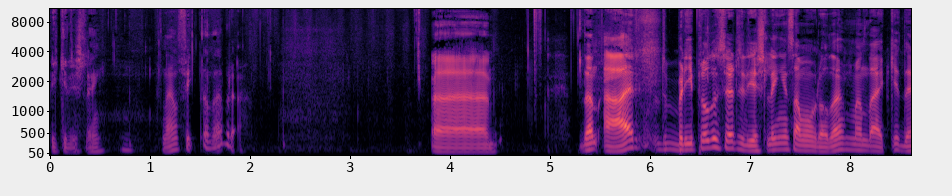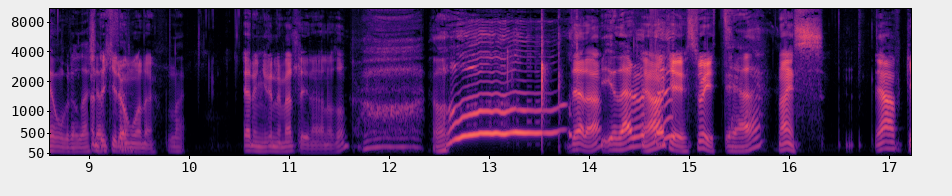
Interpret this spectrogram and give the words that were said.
Ikke Riesling. Nei, han fikk den. Det er bra. Eh, Den er Det blir produsert Riesling i samme område, men det er ikke det området det er er kjent ikke det området. Nei. Er det en grønn veltliner eller noe sånt? Det er det? Ja, det er det, vet Ja, du. OK. Sweet. Ja. Nice. Ja, OK.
